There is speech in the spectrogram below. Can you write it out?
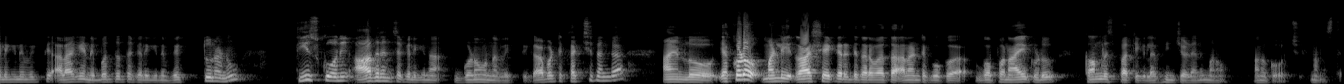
కలిగిన వ్యక్తి అలాగే నిబద్ధత కలిగిన వ్యక్తులను తీసుకొని ఆదరించగలిగిన గుణం ఉన్న వ్యక్తి. కాబట్టి ఖచ్చితంగా ఆయనలో ఎక్కడో మళ్ళీ రాజశేఖర రెడ్డి తర్వాత అలాంటి ఒక గొప్ప నాయకుడు కాంగ్రెస్ పార్టీకి లభించాడని మనం అనుకోవచ్చు. నమస్తే.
